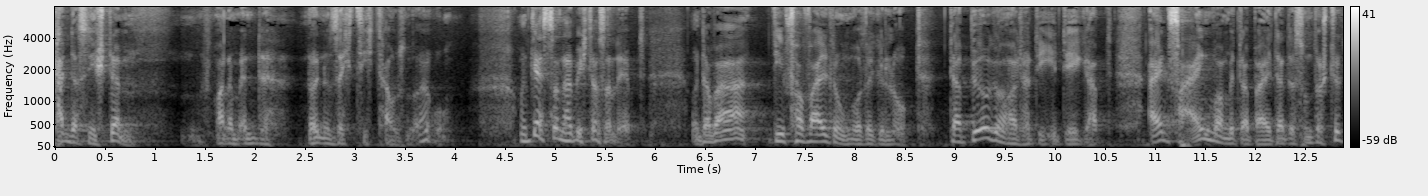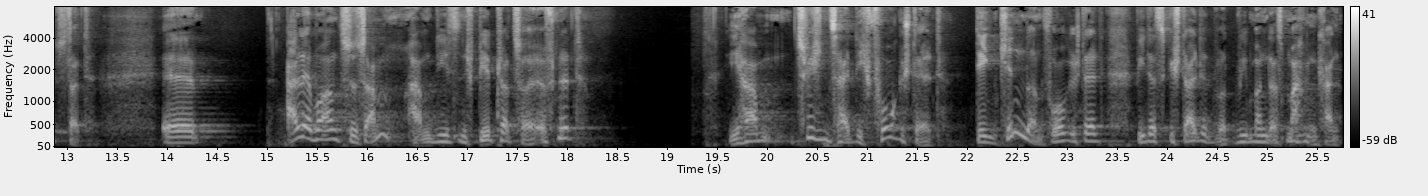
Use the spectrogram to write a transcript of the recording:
kann das nicht stemmen. Das waren am Ende 69.000 Euro. Und gestern habe ich das erlebt. Und da war die Verwaltung wurde gelobt. Der Bürgerrat hat die Idee gehabt. Ein Verein war mit dabei, der das unterstützt hat. Äh, alle waren zusammen, haben diesen Spielplatz eröffnet. Die haben zwischenzeitlich vorgestellt, den Kindern vorgestellt, wie das gestaltet wird, wie man das machen kann.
